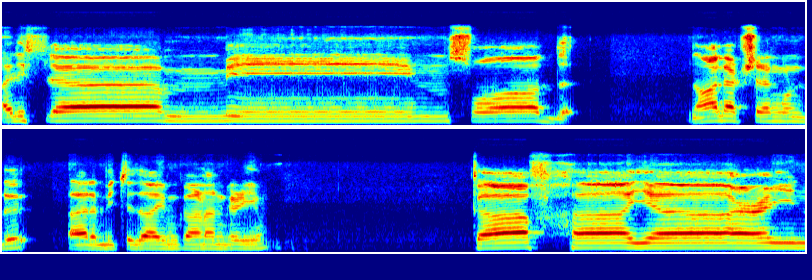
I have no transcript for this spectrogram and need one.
അലിഫ്ലാമീം സ്വാദ്. നാലക്ഷരം കൊണ്ട് ആരംഭിച്ചതായും കാണാൻ കഴിയും. كاف ها يا عين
